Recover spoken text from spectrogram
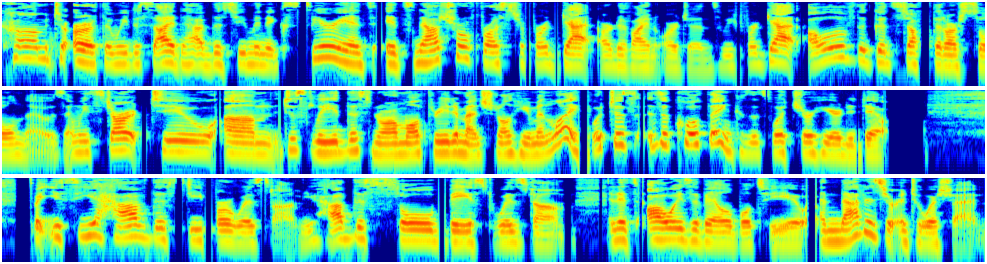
come to earth and we decide to have this human experience, it's natural for us to forget our divine origins. We forget all of the good stuff that our soul knows and we start to um, just lead this normal three dimensional human life, which is, is a cool thing because it's what you're here to do. But you see, you have this deeper wisdom, you have this soul based wisdom, and it's always available to you. And that is your intuition.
